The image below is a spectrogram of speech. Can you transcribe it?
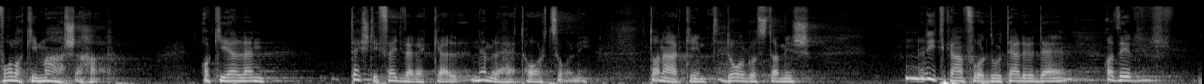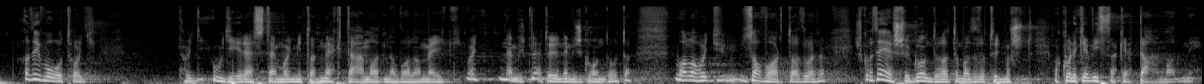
valaki más áll, aki ellen testi fegyverekkel nem lehet harcolni. Tanárként dolgoztam, és ritkán fordult elő, de azért, azért volt, hogy, hogy úgy éreztem, hogy mit megtámadna valamelyik, vagy nem is, lehet, hogy nem is gondolta. Valahogy zavarta az És akkor az első gondolatom az volt, hogy most akkor nekem vissza kell támadni.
